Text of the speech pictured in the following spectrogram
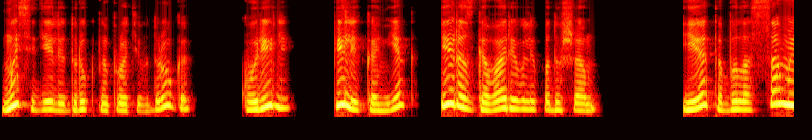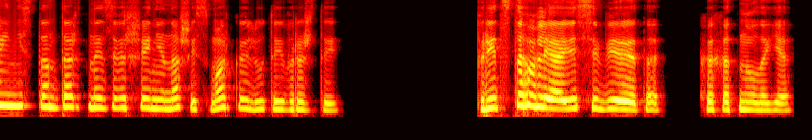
Мы сидели друг напротив друга, курили, пили коньяк и разговаривали по душам. И это было самое нестандартное завершение нашей с Маркой лютой вражды. «Представляю себе это!» — хохотнула я.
